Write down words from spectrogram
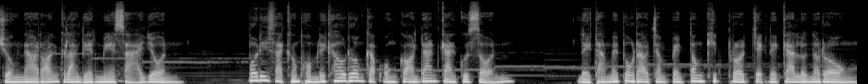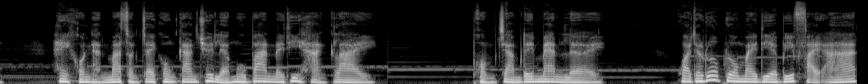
ช่วงหน้าร้อนกลางเดือนเมษายน บริษัทของผมได้เข้าร่วมกับองค์กรด้านการกุศล เลยทำให้พวกเราจำเป็นต้องคิดโปรเจกต์ในการรณรงค์ ให้คนหันมาสนใจโครงการช่วยเหลือหมู่บ้านในที่ห่างไกล ผมจำได้แม่นเลย กว่าจะรวบรวมไอเดียบีฟฝ่ายอาร์ต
